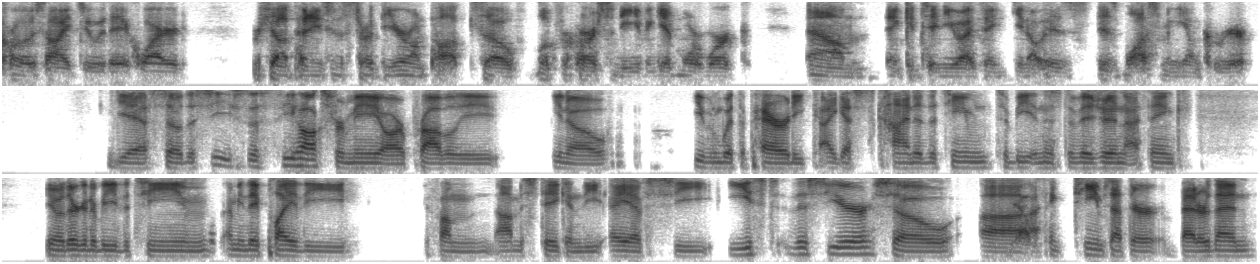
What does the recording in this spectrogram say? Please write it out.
Carlos Hyde too. They acquired Rashaad Penny's going to start the year on PUP, So look for Carson to even get more work um, and continue. I think you know his his blossoming young career. Yeah. So the Sea the Seahawks for me are probably you know even with the parity, I guess kind of the team to beat in this division. I think you know they're going to be the team. I mean, they play the if I'm not mistaken, the AFC East this year. So uh, yep. I think teams that they're better than,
